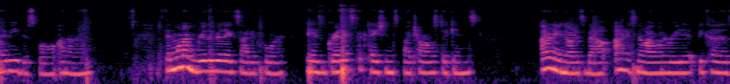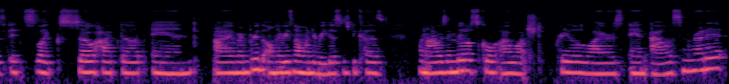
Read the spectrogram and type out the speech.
maybe this fall. I don't know. Then one I'm really, really excited for is Great Expectations by Charles Dickens. I don't even know what it's about. I just know I want to read it because it's like so hyped up and I remember the only reason I wanted to read this was because when I was in middle school I watched Pretty Little Liars and Alison read it,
